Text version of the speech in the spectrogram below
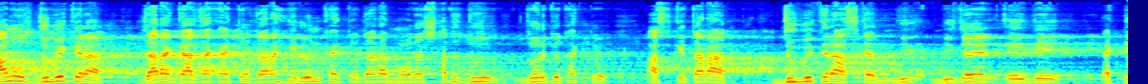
মানুষ যুবকেরা যারা গাঁজা খাইতো, যারা হিরোইন খাইতো, যারা মদের সাথে জড়িত থাকতো, আজকে তারা যুবকেরা আজকে বিজয়ের এই যে একটা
